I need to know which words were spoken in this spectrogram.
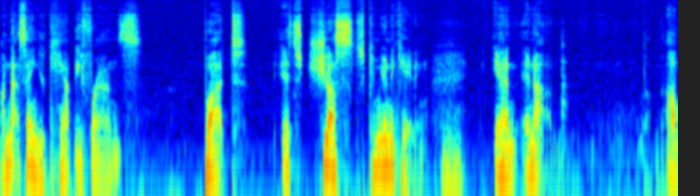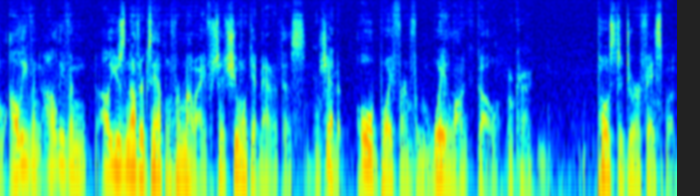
I'm not saying you can't be friends, but it's just communicating. Mm-hmm. And and I, I'll I'll even I'll even I'll use another example from my wife. She, she won't get mad at this. She had an old boyfriend from way long ago Okay. posted to her Facebook.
